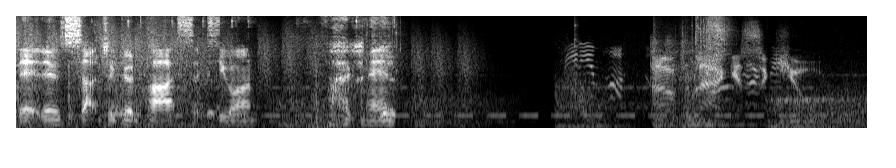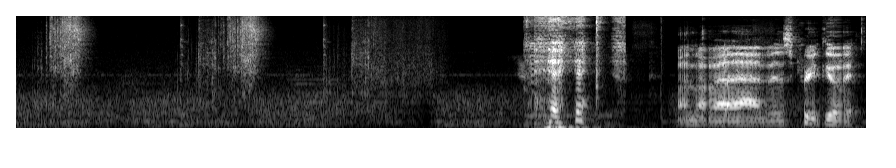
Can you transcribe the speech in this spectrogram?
That, that was such a good pass, 61. Fuck, man. I don't know about that, but it's pretty good.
